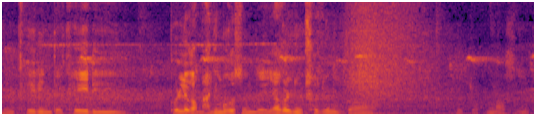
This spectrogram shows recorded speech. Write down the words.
여기 케일인데 케일이 벌레가 많이 먹었었는데 약을 좀 쳐주니까 조금 나왔습니다.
